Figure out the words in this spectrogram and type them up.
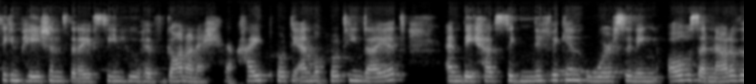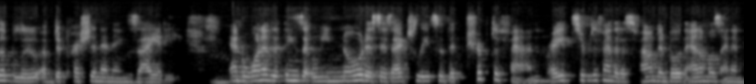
taken patients that I've seen who have gone on a high protein, animal protein diet, and they have significant worsening all of a sudden out of the blue of depression and anxiety. Mm-hmm. And one of the things that we notice is actually so the tryptophan, right? Tryptophan that is found in both animals and in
